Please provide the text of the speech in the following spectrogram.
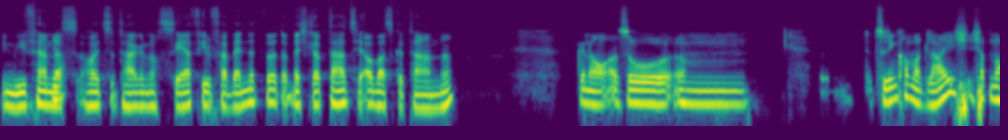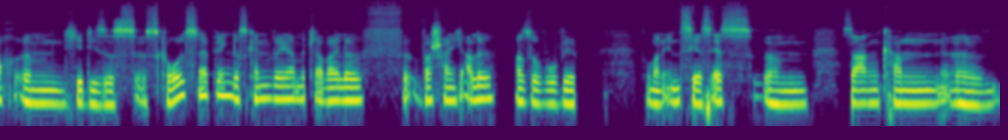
inwiefern ja. das heutzutage noch sehr viel verwendet wird, aber ich glaube, da hat sich auch was getan, ne? Genau, also ähm, zu denen kommen wir gleich. Ich habe noch ähm, hier dieses Scroll-Snapping, das kennen wir ja mittlerweile wahrscheinlich alle, also wo wir wo man in CSS ähm, sagen kann, äh,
